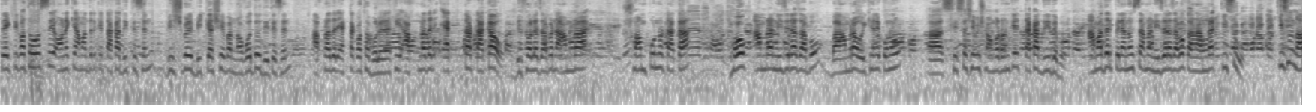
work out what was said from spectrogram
তো একটি কথা হচ্ছে, অনেকে আমাদেরকে টাকা দিতেছেন, বিশেষ করে বিকাশে বা নগদেও দিতেছেন। আপনাদের একটা কথা বলে রাখি, আপনাদের একটা টাকাও বিফলে যাবে না। আমরা সম্পূর্ণ টাকা হোক আমরা নিজেরা যাব বা আমরা ওইখানে কোনো স্বেচ্ছাসেবী সংগঠনকে টাকা দিয়ে দেবো। আমাদের প্ল্যান হচ্ছে আমরা নিজেরা যাব কারণ আমরা কিছু কিছু না,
